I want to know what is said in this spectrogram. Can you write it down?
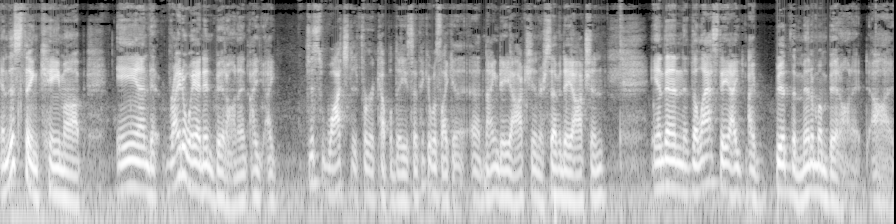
And this thing came up, and right away I didn't bid on it. I, I just watched it for a couple days. I think it was like a, a nine day auction or seven day auction. And then the last day I, I bid the minimum bid on it, uh,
